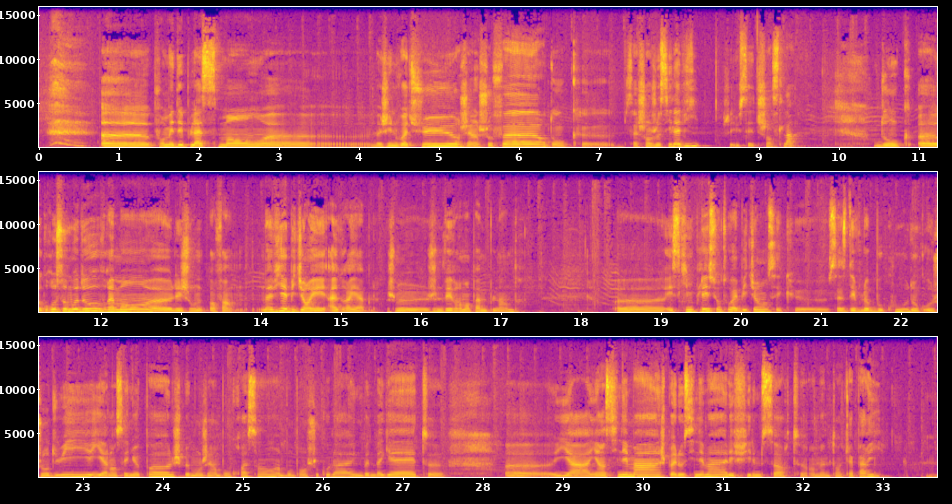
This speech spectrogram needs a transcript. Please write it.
pour mes déplacements, bah, j'ai une voiture, j'ai un chauffeur, donc ça change aussi la vie. J'ai eu cette chance-là. Donc, euh, grosso modo, vraiment, euh, les enfin, ma vie à Abidjan est agréable. Je, ne vais vraiment pas me plaindre. Euh, et ce qui me plaît surtout à Abidjan, c'est que ça se développe beaucoup. Donc aujourd'hui, il y a l'enseigne Paul, je peux manger un bon croissant, un bon pain au chocolat, une bonne baguette. Il y, a, y, a, un cinéma, je peux aller au cinéma, les films sortent en même temps qu'à Paris. Mhm.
